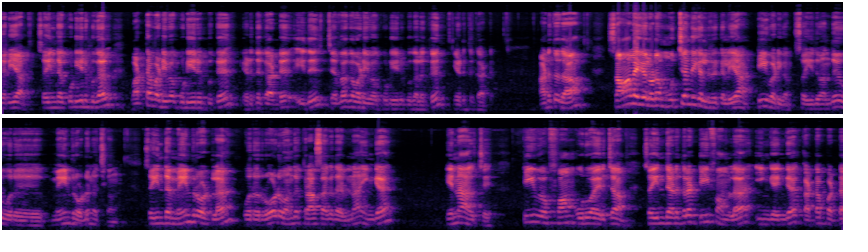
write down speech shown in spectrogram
சரியா? சோ இந்த குடியிருப்புகள் வட்ட வடிவ குடியிருப்புக்கு எடுத்துக்காட்டு. இது செவ்வக வடிவ குடியிருப்புகளுக்கு எடுத்துக்காட்டு. அடுத்ததா சாலைகளோட முச்சந்திகள் இருக்கு இல்லையா? டி வடிவம். சோ இது வந்து ஒரு மெயின் ரோடுன்னு வச்சுக்கோங்க. சோ இந்த மெயின் ரோட்ல ஒரு ரோடு வந்து கிராஸ் ஆகுது அப்படின்னா இங்க என்ன ஆகுச்சு டி ஃபார்ம் உருவாயிருச்சா? சோ இந்த இடத்துல டி ஃபார்ம்ல இங்க இங்க கட்டப்பட்ட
